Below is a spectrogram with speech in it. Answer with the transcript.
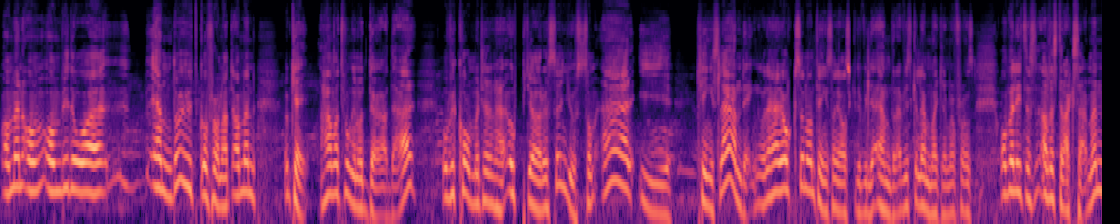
ja, men om, om vi då eh, ändå utgår från att, ja men okej, okay, han var tvungen att dö där och vi kommer till den här uppgörelsen just som är i Kings Landing och det här är också någonting som jag skulle vilja ändra. Vi ska lämna Game of Thrones om en liten alldeles strax här men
